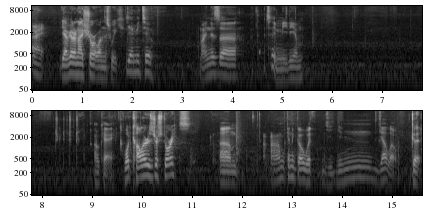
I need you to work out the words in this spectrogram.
All right. Yeah, I've got a nice short one this week. Yeah, me too. Mine is uh, I'd say medium. Okay. What color is your story? Um, I'm gonna go with y- yellow. Good.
